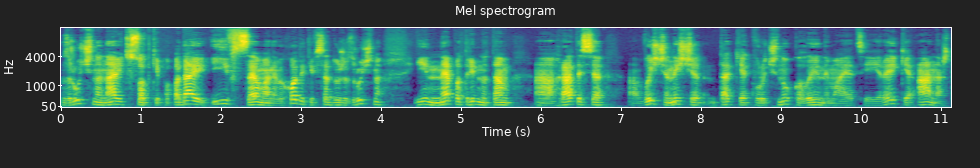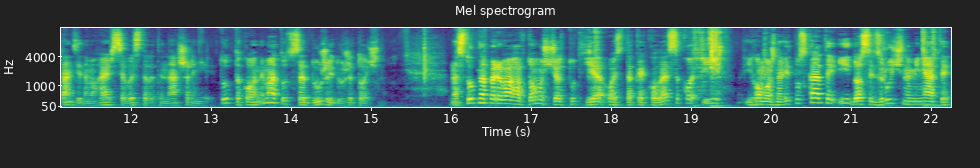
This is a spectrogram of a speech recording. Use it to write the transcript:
зручно, навіть в сотки попадаю, і все в мене виходить, і все дуже зручно, і не потрібно там а, гратися вище, нижче, так як вручну, коли немає цієї рейки, а на штанзі намагаєшся виставити на шарнірі. Тут такого немає, тут все дуже і дуже точно. Наступна перевага в тому, що тут є ось таке колесико, і його можна відпускати, і досить зручно міняти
